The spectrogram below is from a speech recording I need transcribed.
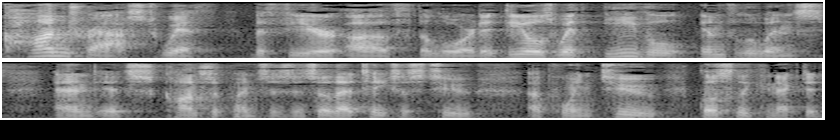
contrast with the fear of the Lord. It deals with evil influence and its consequences. And so that takes us to uh, point 2, closely connected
